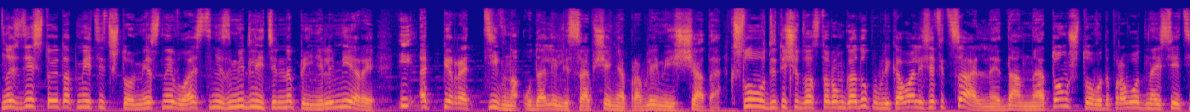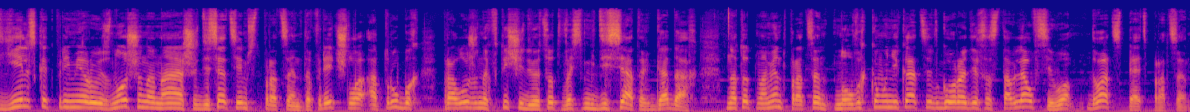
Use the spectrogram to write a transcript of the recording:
Но здесь стоит отметить, что местные власти не незамедлительно приняли меры и оперативно удалили сообщение о проблеме из чата. К слову, в 2022 году публиковались официальные данные о том, что водопроводная сеть Ельска, к примеру, изношена на 60-70%. Речь шла о трубах, проложенных в 1980-х годах. На тот момент процент новых коммуникаций в городе составлял всего 25%.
